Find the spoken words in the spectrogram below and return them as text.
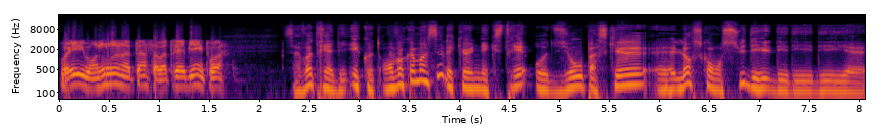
Oui, bonjour Jonathan, ça va très bien, toi? Ça va très bien. Écoute, on va commencer avec un extrait audio parce que euh, lorsqu'on suit des, des, des, des, euh,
